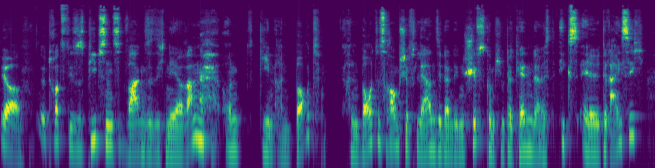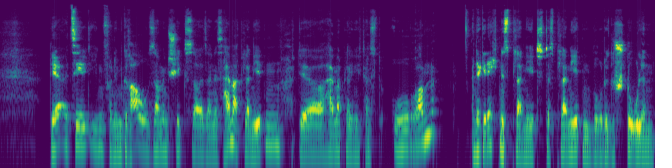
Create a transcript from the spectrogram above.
Ja, trotz dieses Piepsens wagen sie sich näher ran und gehen an Bord. An Bord des Raumschiffs lernen sie dann den Schiffscomputer kennen, der ist XL30. Der erzählt ihnen von dem grausamen Schicksal seines Heimatplaneten. Der Heimatplanet heißt Oron. Der Gedächtnisplanet des Planeten wurde gestohlen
